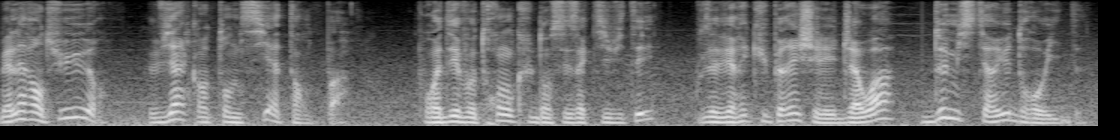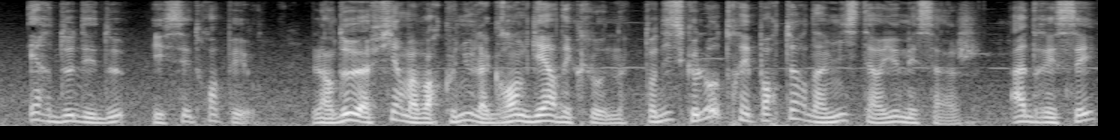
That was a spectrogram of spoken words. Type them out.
Mais l'aventure vient quand on ne s'y attend pas. Pour aider votre oncle dans ses activités, vous avez récupéré chez les Jawa deux mystérieux droïdes, R2D2 et C3PO. L'un d'eux affirme avoir connu la Grande Guerre des Clones, tandis que l'autre est porteur d'un mystérieux message, adressé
